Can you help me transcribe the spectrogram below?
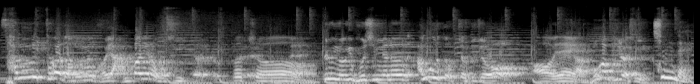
3m가 넘으면 거의 안방이라고 보시면 돼요, 여러분. 그렇죠. 네. 그리고 여기 보시면은 아무것도 없죠, 그죠? 어 네. 자, 뭐가 필요하십니까? 침대.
